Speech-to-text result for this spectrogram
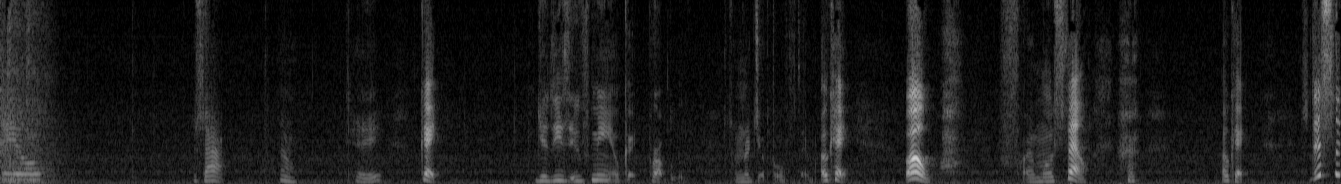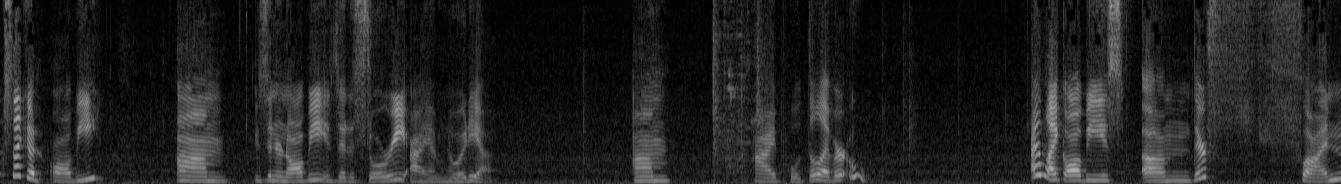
sale. What's that? Oh, okay. Okay. Do these oof me? Okay, probably. I'm gonna jump over them. Okay. Whoa! I almost fell. okay. So this looks like an obby. Um, is it an obby? Is it a story? I have no idea. Um, I pulled the lever. Ooh. Like obbies. Um, they're fun.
